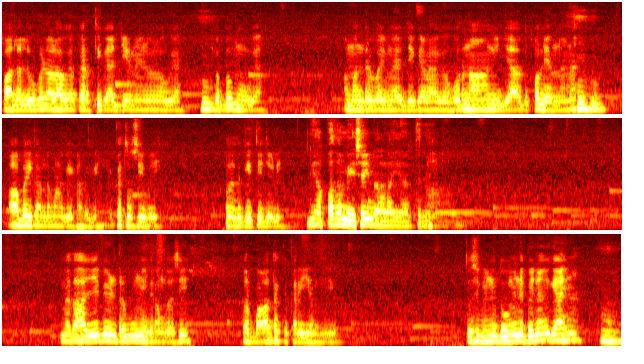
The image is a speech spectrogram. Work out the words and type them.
ਪਾਲਾ ਲੋਗੜ ਵਾਲਾ ਹੋ ਗਿਆ ਪ੍ਰਤੀਕ ਅਜੀਨ ਹੋ ਗਿਆ ਹੂੰ। ਸ਼ੁਭਮ ਹੋ ਗਿਆ। ਅਮੰਦਰ ਬਾਈ ਮਿਰਜੀ ਕਹਣਾ ਗਿਆ ਹੋਰ ਨਾਂ ਨਹੀਂ ਯਾਦ ਭੁੱਲ ਜਾਂਦਾ ਨਾ ਹੂੰ ਹੂੰ। ਆ ਬਾਈ ਕੰਧ ਬਣ ਕੇ ਖੜ ਗਏ ਇੱਕ ਤੁਸੀਂ ਬਾਈ ਮਦਦ ਕੀਤੀ ਜਿਹੜੀ। ਨਹੀਂ ਆਪਾਂ ਤਾਂ ਹਮੇਸ਼ਾ ਹੀ ਨਾਲ ਆ ਯਾਰ ਤੇਰੇ। ਮੈਂ ਤਾਂ ਹਜੇ ਵੀ ਇੰਟਰਵਿਊ ਨਹੀਂ ਕਰਾਉਂਦਾ ਸੀ ਪਰ ਬਾਹਲਾ ਧੱਕ ਕਰੀ ਜਾਂਦੀ ਸੀ ਉਹ। ਤੁਸੀਂ ਮੈਨੂੰ 2 ਮਹੀਨੇ ਪਹਿਲਾਂ ਵੀ ਕਿਹਾ ਸੀ ਨਾ ਹੂੰ।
